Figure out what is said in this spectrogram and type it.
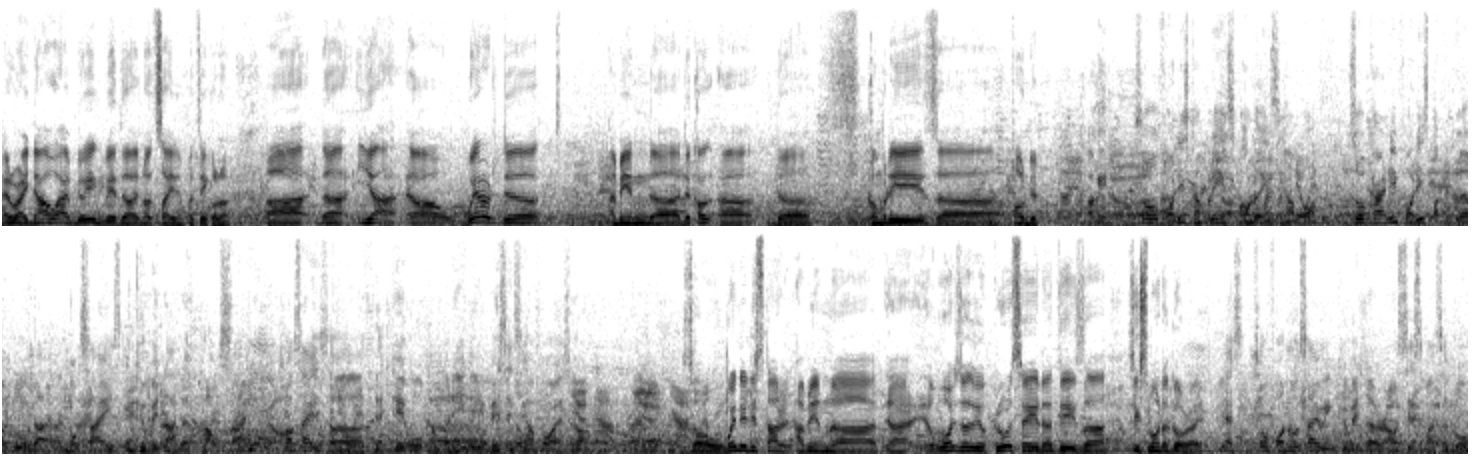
and right now I'm doing with uh, NodeSign in particular. Uh, the, yeah, uh, where the, I mean uh, the uh, the company is founded. Okay, so for this company, it's founded in Singapore. So currently for this particular product, uh, NodeSign is incubated under Cloudsine. Cloudsine is a decade-old company uh, based in Singapore as well. So when did it start? I mean, uh, uh, what does your crew say that is uh, six months ago, right? Yes, so for NodeSign, we incubated around six months ago.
